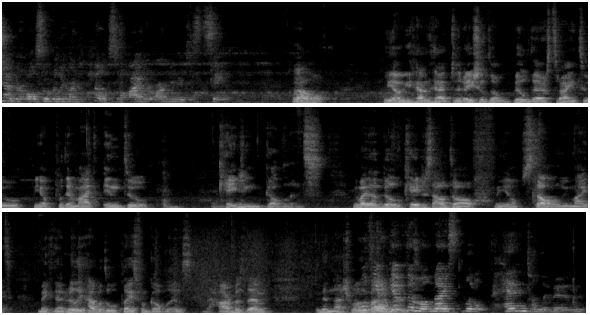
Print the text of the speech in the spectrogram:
Yeah, and they're also really hard to kill. So either argument is the same. Well, you know, we haven't had generations of builders trying to, you know, put their might into caging hmm. goblins. We might not build cages out of, you know, stone. We might make them a really habitable place for goblins and harvest them in the natural Well, if you environment. give them a nice little pen to live in,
